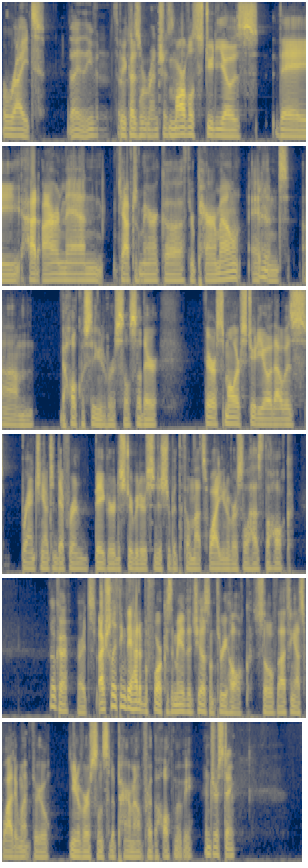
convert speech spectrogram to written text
right? They even because wrenches. Marvel Studios they had Iron Man, Captain America through Paramount, Mm-hmm. and um, the Hulk was through Universal. So they're they're a smaller studio that was branching out to different bigger distributors to distribute the film. That's why Universal has the Hulk, okay. right? So actually, I think they had it before because they made the 2003 Hulk. So I think that's why they went through Universal instead of Paramount for the Hulk movie. Interesting.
